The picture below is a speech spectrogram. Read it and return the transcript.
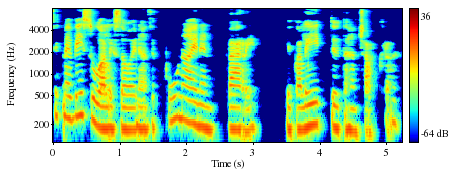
Sitten me visualisoidaan se punainen väri, joka liittyy tähän chakraan.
